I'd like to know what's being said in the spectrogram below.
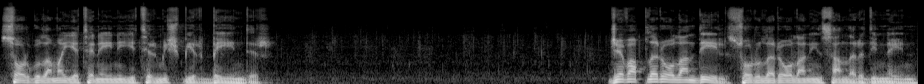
sorgulama yeteneğini yitirmiş bir beyindir. Cevapları olan değil, soruları olan insanları dinleyin.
